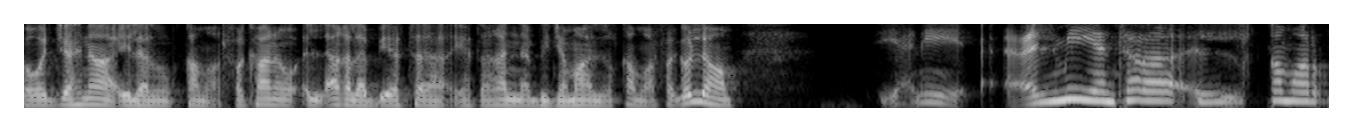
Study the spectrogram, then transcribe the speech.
فوجهناه إلى القمر فكانوا الأغلب يت- يتغنى بجمال القمر فقول لهم يعني علميا ترى القمر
